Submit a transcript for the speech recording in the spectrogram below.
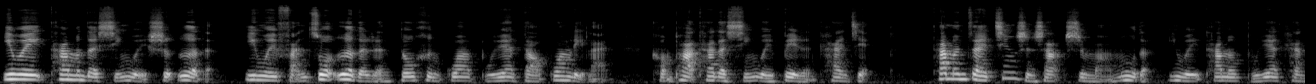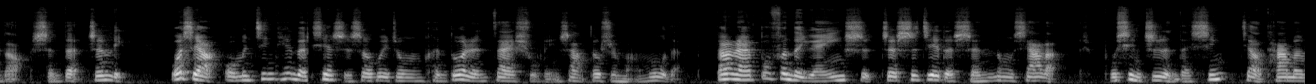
因为他们的行为是恶的，因为凡作恶的人都恨光，不愿到光里来，恐怕他的行为被人看见。他们在精神上是盲目的，因为他们不愿看到神的真理。我想，我们今天的现实社会中，很多人在属灵上都是盲目的。当然，部分的原因是这世界的神弄瞎了不幸之人的心，叫他们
